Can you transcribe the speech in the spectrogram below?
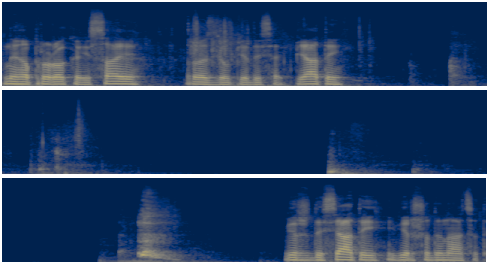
Книга пророка Ісаї, розділ 55. Вірш 10 і вірш 11.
